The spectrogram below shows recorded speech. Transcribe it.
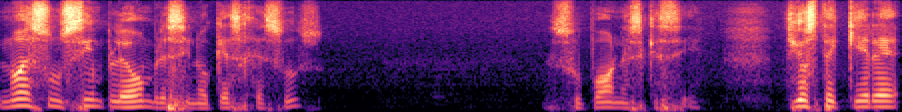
no es un simple hombre, sino que es Jesús? Supones que sí. Dios te quiere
